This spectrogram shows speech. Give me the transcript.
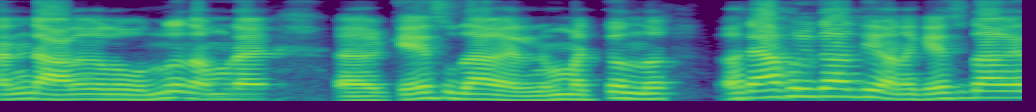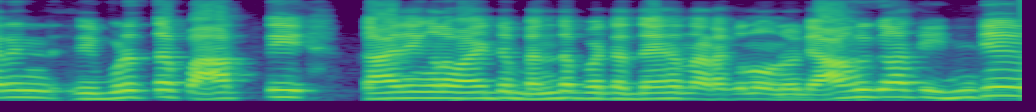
രണ്ടാളുകൾ ഒന്ന് നമ്മുടെ കെ സുധാകരനും മറ്റൊന്ന് രാഹുൽ ഗാന്ധിയാണ്. കെ സുധാകരൻ ഇവിടുത്തെ പാർട്ടി കാര്യങ്ങളുമായിട്ട് ബന്ധപ്പെട്ട് അദ്ദേഹം നടക്കുന്നുണ്ട് രാഹുൽ ഗാന്ധി ഇന്ത്യയെ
